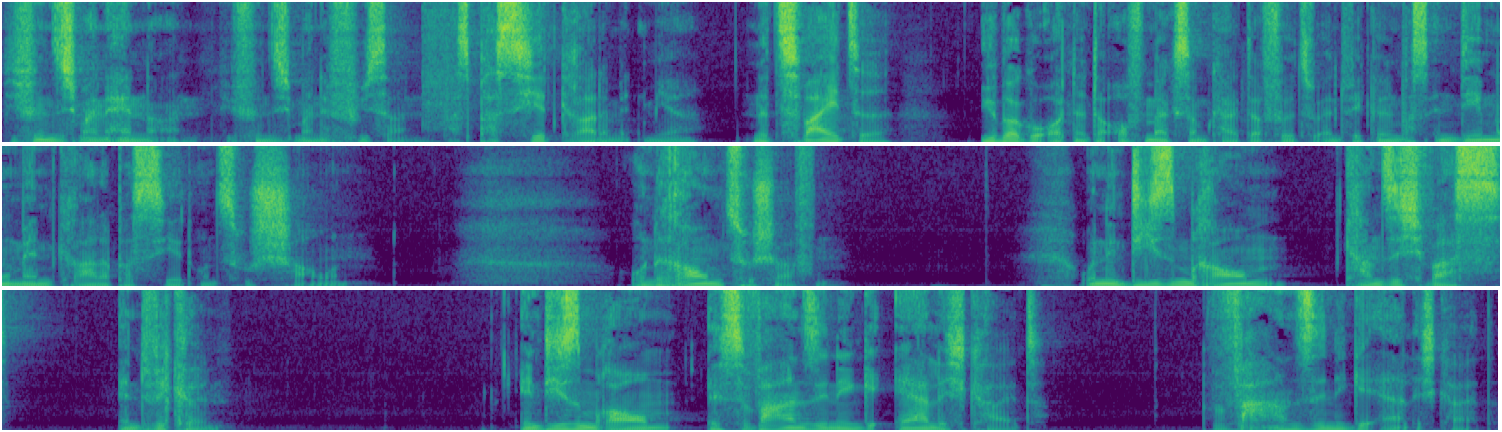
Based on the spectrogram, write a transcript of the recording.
wie fühlen sich meine Hände an? Wie fühlen sich meine Füße an? Was passiert gerade mit mir? Eine zweite, übergeordnete Aufmerksamkeit dafür zu entwickeln, was in dem Moment gerade passiert und zu schauen. Und Raum zu schaffen. Und in diesem Raum kann sich was entwickeln. In diesem Raum ist wahnsinnige Ehrlichkeit. Wahnsinnige Ehrlichkeit.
